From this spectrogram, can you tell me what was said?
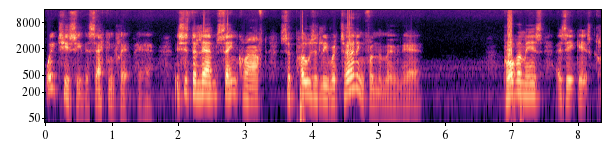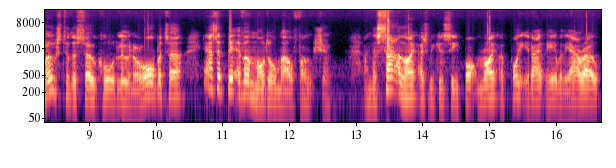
wait till you see the second clip here. This is the LEM, same craft, supposedly returning from the moon here. Problem is, as it gets close to the so-called lunar orbiter, it has a bit of a model malfunction. And the satellite, as we can see bottom right, I pointed out here with the arrow,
